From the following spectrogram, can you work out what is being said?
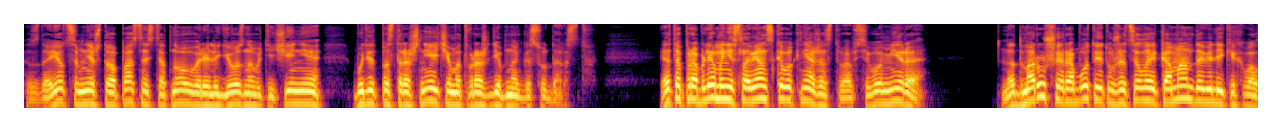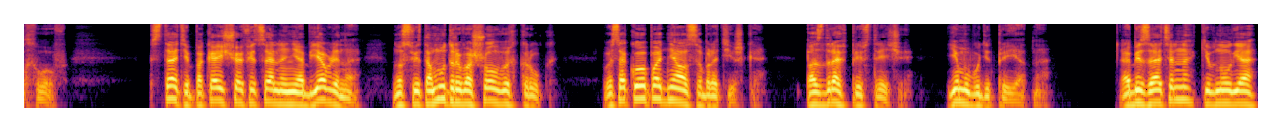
Сдается мне, что опасность от нового религиозного течения будет пострашнее, чем от враждебных государств. Это проблема не славянского княжества, а всего мира. Над Марушей работает уже целая команда великих волхвов. Кстати, пока еще официально не объявлено, но Светомудрый вошел в их круг. Высоко поднялся, братишка. Поздравь при встрече. Ему будет приятно». «Обязательно», — кивнул я.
